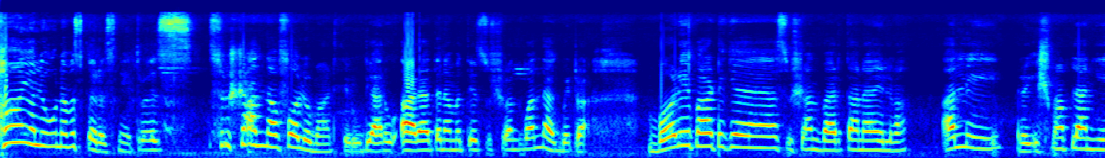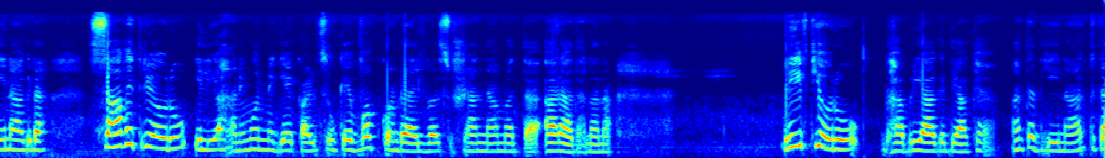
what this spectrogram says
ಹಾಯ್, ಹಲೋ, ನಮಸ್ಕಾರ ಸ್ನೇಹಿತರು. ಸುಶಾಂತ್ನ ಫಾಲೋ ಮಾಡ್ತಿರೋದು ಯಾರು? ಆರಾಧನಾ ಮತ್ತು ಸುಶಾಂತ್ ಒಂದಾಗ್ಬಿಟ್ರ ಬರ್ಡೇ ಪಾರ್ಟಿಗೆ ಸುಶಾಂತ್ ಬರ್ತಾನ ಇಲ್ವಾ? ಅಲ್ಲಿ ರೇಷ್ಮಾ ಪ್ಲಾನ್ ಏನಾಗಿದೆ? ಸಾವಿತ್ರಿ ಅವರು ಇಲ್ಲಿಯ ಹನಿಮೂನ್ಗೆ ಕಳಿಸೋಕೆ ಒಪ್ಕೊಂಡ್ರ ಇಲ್ವಾ ಸುಶಾಂತ್ನ ಮತ್ತು ಆರಾಧನನ? ಪ್ರೀತಿಯವರು ಗಾಬರಿ ಆಗದೆ ಯಾಕೆ? ಅಂಥದ್ದು ಏನಾಗ್ತದೆ?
